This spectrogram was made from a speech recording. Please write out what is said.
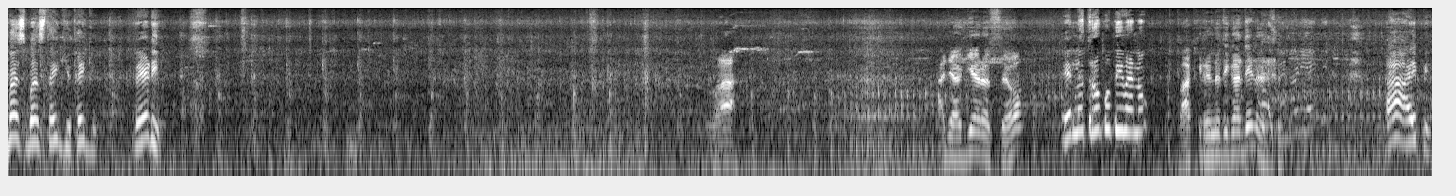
બસ બસ થઈ ગયું થઈ ગયું. રેડી વાહ. આજે અગિયારસ છે હો. એટલે ત્રોપો પીવાનો. બાકી નથી કાઢી ને? હા આપી.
